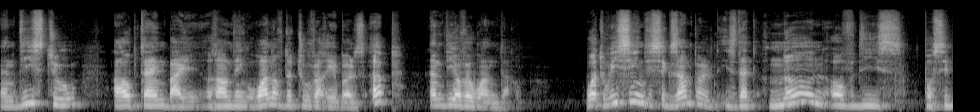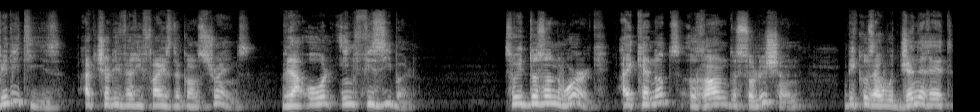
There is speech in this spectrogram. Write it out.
And these two are obtained by rounding one of the two variables up and the other one down. What we see in this example is that none of these possibilities actually verifies the constraints. They are all infeasible. So it doesn't work. I cannot round the solution because I would generate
